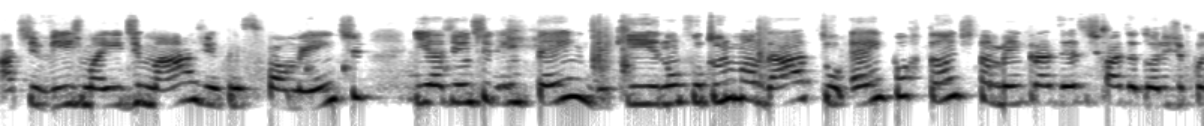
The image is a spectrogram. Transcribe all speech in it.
ativismo aí de margem principalmente, e a gente entende que num futuro mandato é importante também trazer esses fazedores de política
